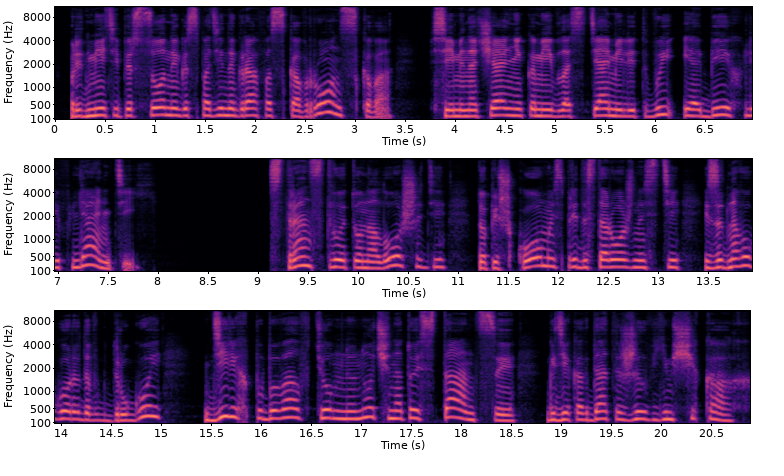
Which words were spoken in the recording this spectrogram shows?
в предмете персоны господина графа Скавронского, всеми начальниками и властями Литвы и обеих Лифляндий. Странствуя то на лошади, то пешком из предосторожности, из одного города в другой, Дирих побывал в темную ночь на той станции, где когда-то жил в ямщиках.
